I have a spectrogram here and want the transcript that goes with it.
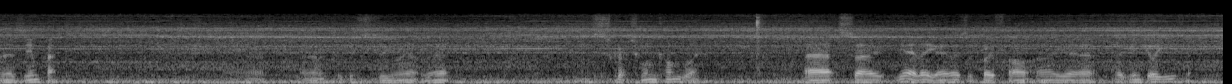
there's the impact. Uh, and if we just zoom out there, scratch one convoy. Uh, so yeah, there you go. There's the profile. I uh, hope you enjoy using it.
